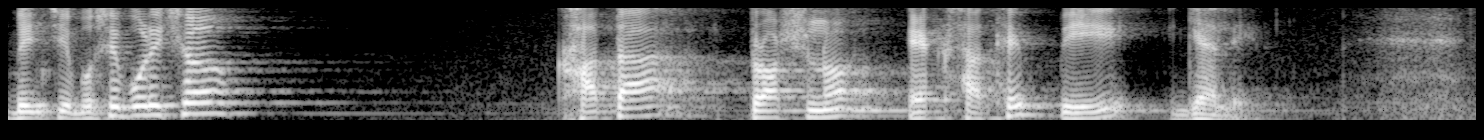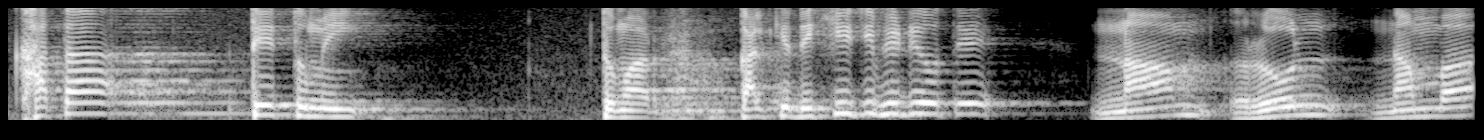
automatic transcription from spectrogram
বেঞ্চে বসে পড়েছ খাতা প্রশ্ন একসাথে পেয়ে গেলে। খাতাতে তুমি তোমার, কালকে দেখিয়েছি ভিডিওতে, নাম, রোল নাম্বার,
